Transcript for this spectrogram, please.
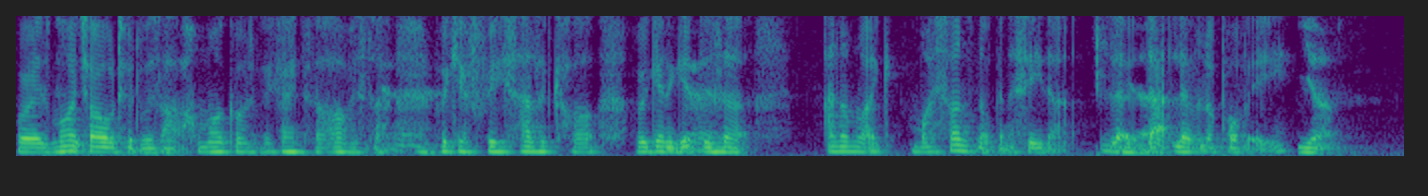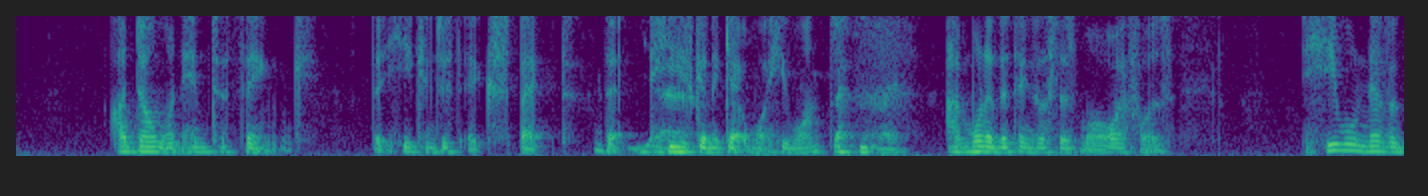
Whereas my childhood was like, oh my god, we're going to the Harvester. We get free salad cart. We're going to get dessert. And I'm like, my son's not going to see that le- that level of poverty. Yeah. I don't want him to think that he can just expect that he's going to get what he wants. Definitely. And one of the things I said to my wife was, he will never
